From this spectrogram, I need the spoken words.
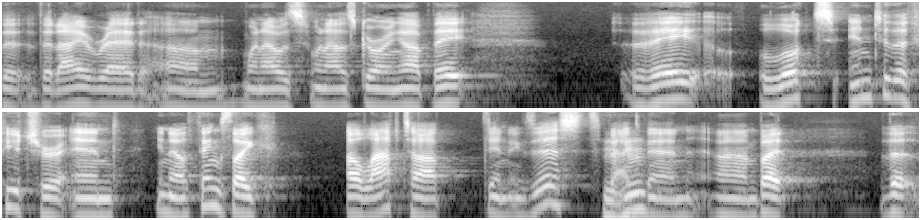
that, that I read um, when I was when I was growing up. They they looked into the future, and you know things like a laptop didn't exist back Mhm. then, um, but the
